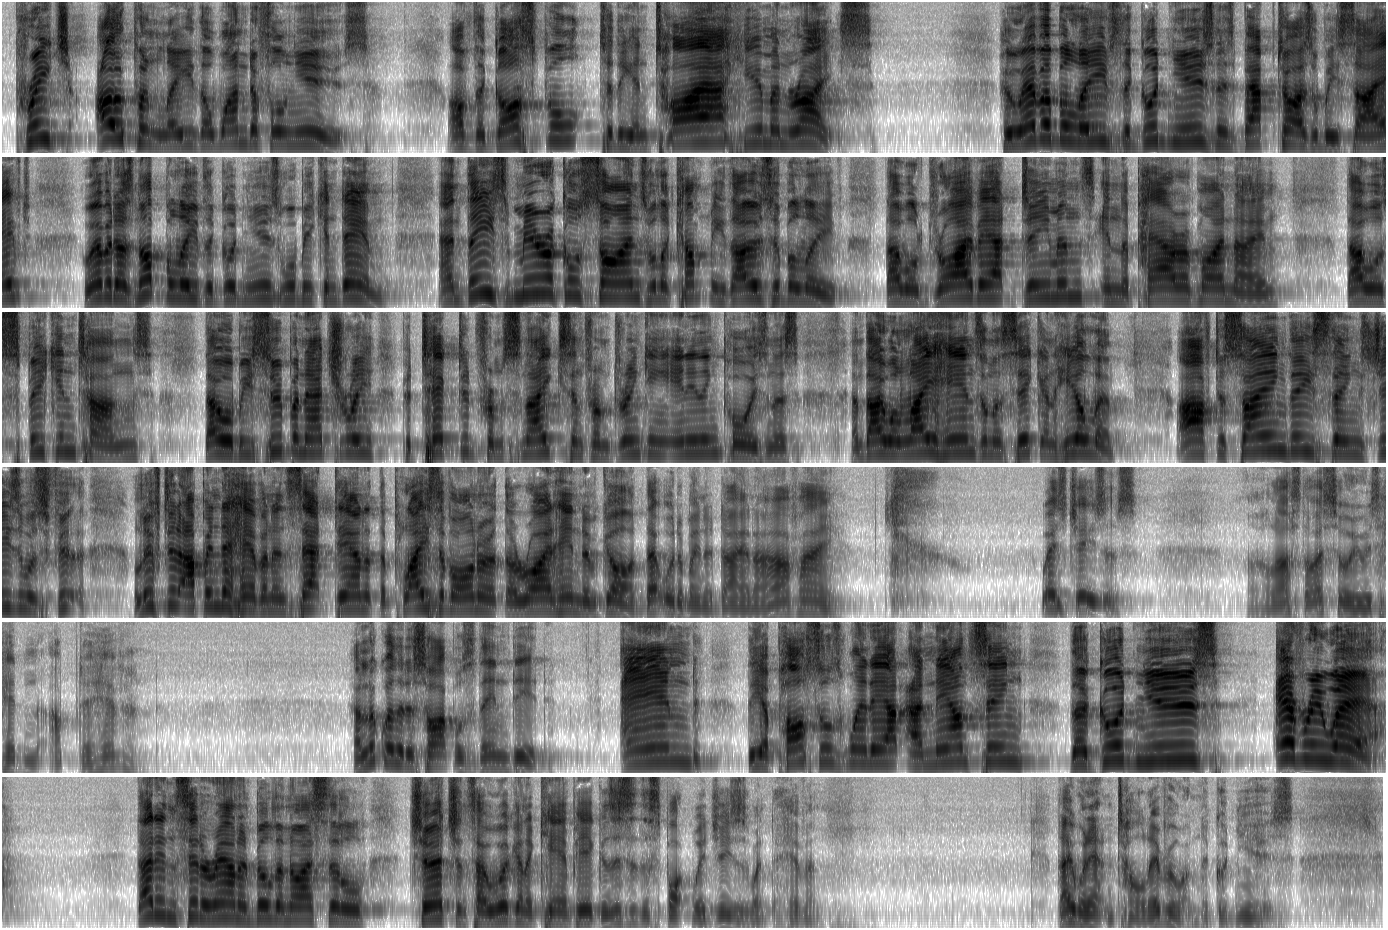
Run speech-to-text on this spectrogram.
preach openly the wonderful news of the gospel to the entire human race. Whoever believes the good news and is baptized will be saved. Whoever does not believe the good news will be condemned. And these miracle signs will accompany those who believe. They will drive out demons in the power of my name. They will speak in tongues. They will be supernaturally protected from snakes and from drinking anything poisonous, and they will lay hands on the sick and heal them. After saying these things, Jesus was lifted up into heaven and sat down at the place of honor at the right hand of God. That would have been a day and a half, hey? Where's Jesus? Well, last I saw, he was heading up to heaven. And look what the disciples then did. And the apostles went out announcing the good news everywhere. They didn't sit around and build a nice little church and say, We're going to camp here because this is the spot where Jesus went to heaven. They went out and told everyone the good news.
